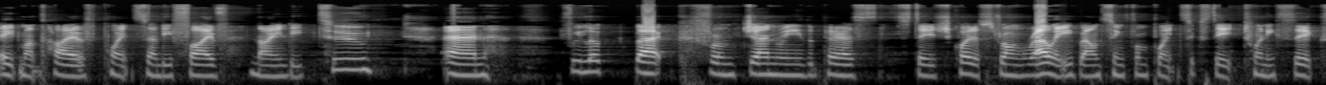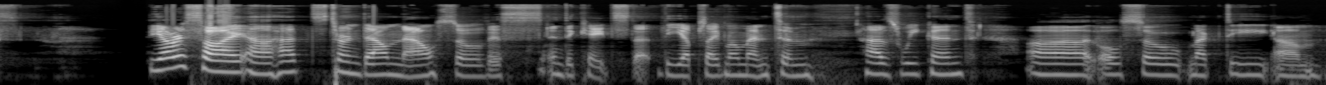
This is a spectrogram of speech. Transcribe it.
eight month high of 0.7592. And if we look back from January, the pair has staged quite a strong rally, bouncing from 0.6826. The RSI uh, has turned down now, so this indicates that the upside momentum has weakened. Uh, also, MACD, um,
